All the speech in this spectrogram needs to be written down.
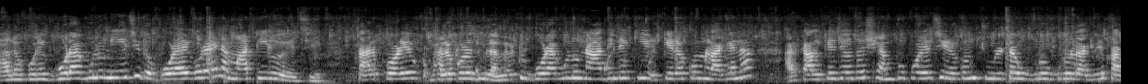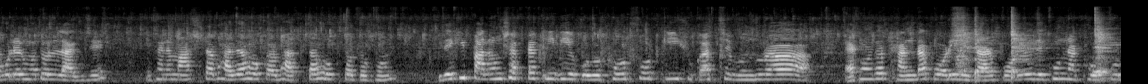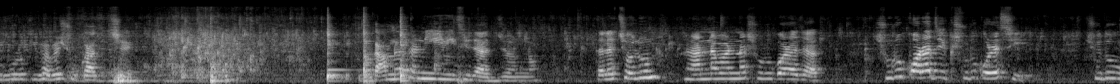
ভালো করে গোড়াগুলো নিয়েছি তো, গোড়ায় গোড়ায় না মাটি রয়েছে। তারপরেও ভালো করে ধুলাম একটু গোড়াগুলো না দিলে কি, কীরকম লাগে না? আর কালকে যেহেতু শ্যাম্পু করেছি, এরকম চুলটা উগ্রো উগ্রো লাগবে, পাগলের মতন লাগছে। এখানে মাছটা ভাজা হোক আর ভাতটা হোক ততক্ষণ। দেখি পালং শাকটা কী দিয়ে করব। ঠোঁট ফোট কী শুকাচ্ছে বন্ধুরা? এখনও তো ঠান্ডা পড়েনি। তারপরেও দেখুন না ঠোঁট ফোটগুলো কীভাবে শুকাচ্ছে। গামলাটা নিয়ে নিয়েছি যার জন্য। তাহলে চলুন রান্না বান্না শুরু করা যাক। শুরু করা যাক শুরু করেছি। শুধু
